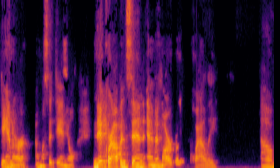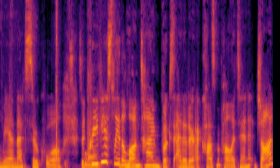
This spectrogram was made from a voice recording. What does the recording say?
Danner, I almost said Daniel, Nick Robinson, and Margaret Qualley. Oh man, that's so cool. So previously the longtime books editor at Cosmopolitan, John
